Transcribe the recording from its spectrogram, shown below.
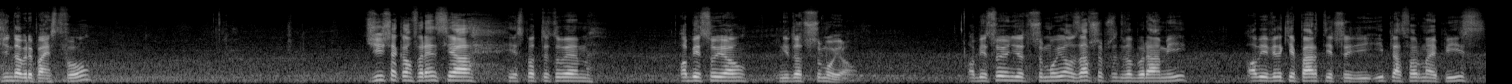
Dzień dobry Państwu. Dzisiejsza konferencja jest pod tytułem Obiecują, nie dotrzymują. Obiecują, nie dotrzymują. Zawsze przed wyborami obie wielkie partie, czyli i Platforma i PiS,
